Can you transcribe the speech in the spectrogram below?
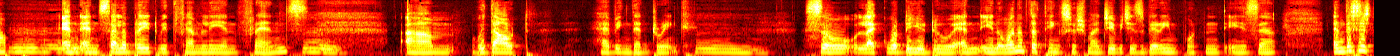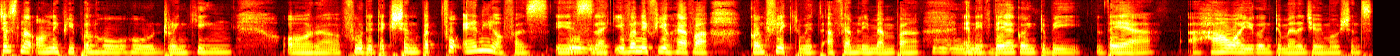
up Hmm. and and celebrate with family and friends Hmm. um, without having that drink? Hmm. So, like, what do you do? And you know, one of the things, Sushma ji, which is very important, is, uh, and this is just not only people who who drinking or uh, food addiction, but for any of us, is Mm. like even if you have a conflict with a family member, Hmm. and if they are going to be there. Uh, how are you going to manage your emotions?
